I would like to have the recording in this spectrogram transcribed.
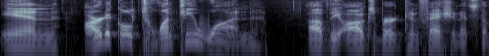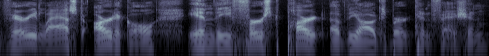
In Article 21 of the Augsburg Confession, it's the very last article in the first part of the Augsburg Confession.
